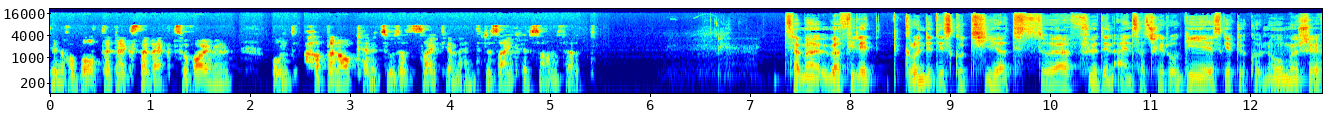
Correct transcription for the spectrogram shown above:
den Roboter Dexter wegzuräumen und hat dann auch keine Zusatzzeit, die am Ende des Eingriffs anfällt. Jetzt haben wir über viele Gründe diskutiert für den Einsatz Chirurgie. Es gibt ökonomische,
